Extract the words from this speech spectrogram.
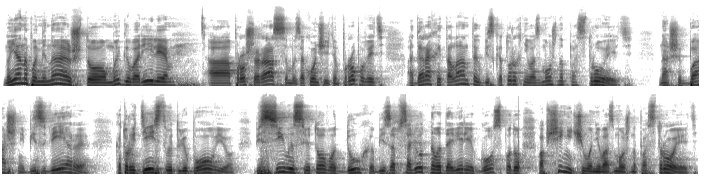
Но я напоминаю, что мы говорили о прошлый раз, и мы закончили этим проповедь, о дарах и талантах, без которых невозможно построить наши башни, без веры, которая действует любовью, без силы Святого Духа, без абсолютного доверия Господу вообще ничего невозможно построить.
